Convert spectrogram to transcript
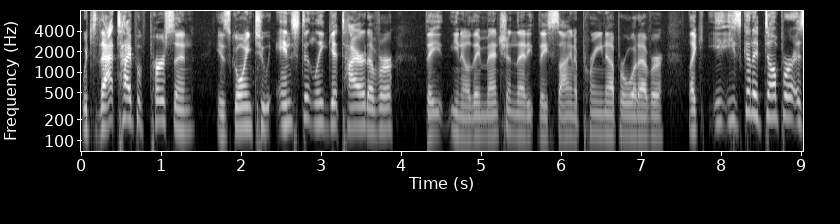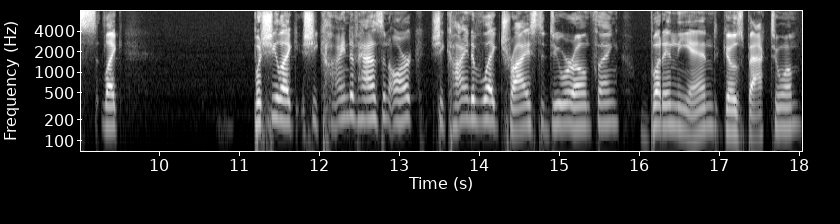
which that type of person is going to instantly get tired of her. They, you know, they mention that he, they sign a prenup or whatever. Like he's gonna dump her as like, but she like she kind of has an arc. She kind of like tries to do her own thing, but in the end goes back to him,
